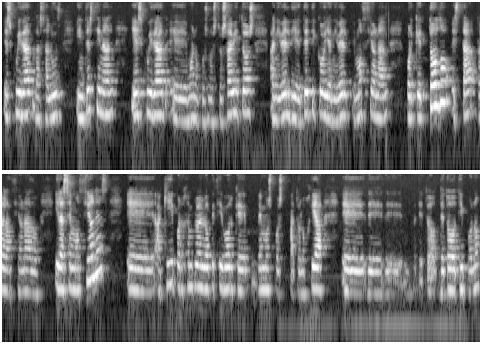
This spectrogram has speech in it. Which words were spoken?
es cuidar la salud intestinal y es cuidar, eh, bueno, pues nuestros hábitos a nivel dietético y a nivel emocional porque todo está relacionado. Y las emociones, eh, aquí, por ejemplo, en López Ibor, que vemos pues patología eh, de, todo tipo, ¿no?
